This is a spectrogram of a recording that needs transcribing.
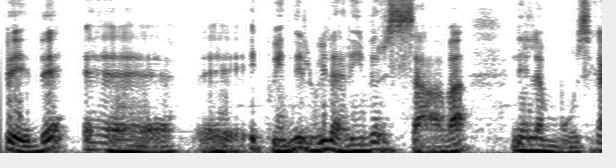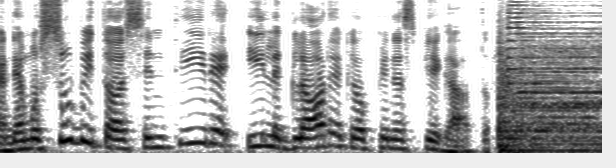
fede eh, eh, e quindi lui la riversava nella musica. Andiamo subito a sentire il Gloria che ho appena spiegato.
